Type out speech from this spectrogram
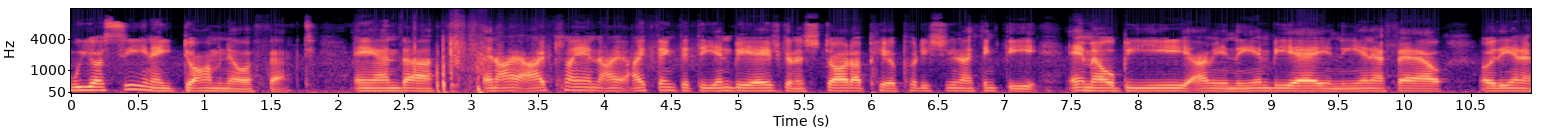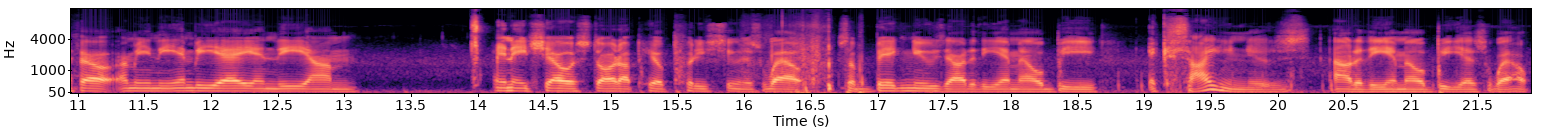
We are seeing a domino effect. And uh, and I, I plan I, I think that the NBA is going to start up here pretty soon. I think the MLB, I mean the NBA and the NFL or the NFL, I mean the NBA and the um, NHL will start up here pretty soon as well. So big news out of the MLB, exciting news out of the MLB as well.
